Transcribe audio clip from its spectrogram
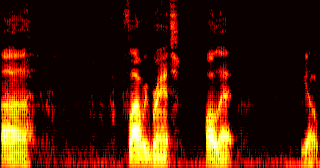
uh, Flowery Branch, all that. We out.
